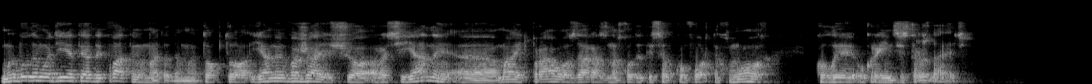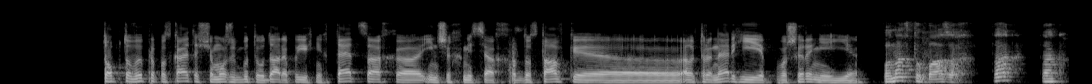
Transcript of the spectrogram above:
Ми будемо діяти адекватними методами. Тобто, я не вважаю, що росіяни е, мають право зараз знаходитися в комфортних умовах, коли українці страждають. Тобто, ви припускаєте, що можуть бути удари по їхніх ТЕЦах, е, інших місцях доставки е, електроенергії, поширення її. По нафтобазах, так, так.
